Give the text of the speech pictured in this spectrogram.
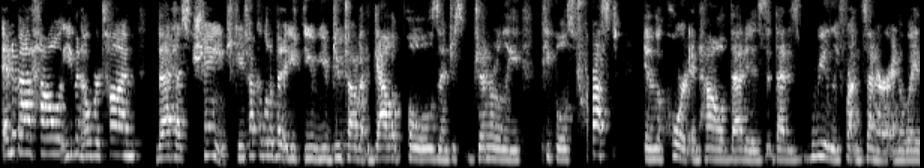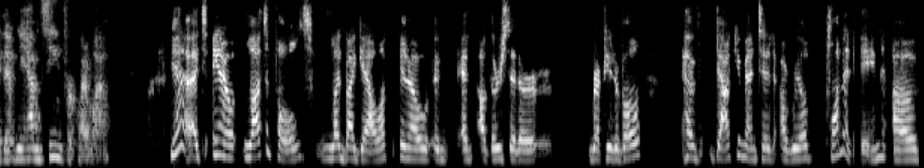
and about how even over time that has changed. Can you talk a little bit? You you, you do talk about the Gallup polls and just generally people's trust in the court and how that is that is really front and center in a way that we haven't seen for quite a while. Yeah, it's you know lots of polls led by Gallup, you know, and, and others that are reputable have documented a real plummeting of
